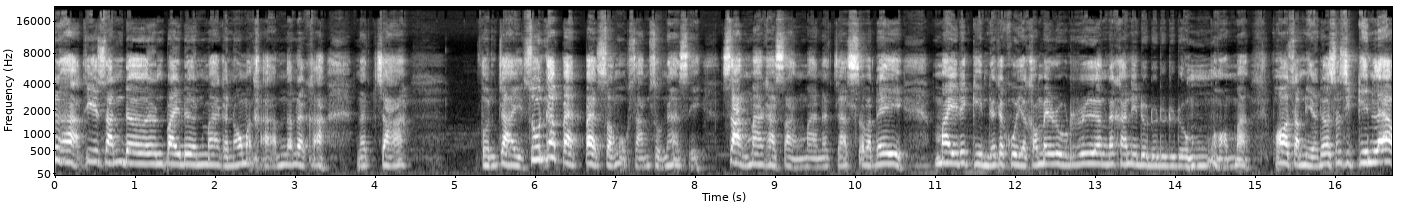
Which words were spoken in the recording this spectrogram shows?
ฤหาสน์ที่ซันเดินไปเดินมากับน้องมะขามนั่นแหละค่ะนะจ๊ะ สนใจ 0 9 8 8 2 6 3 0 5 4 สั่งมาค่ะสั่งมานะจ๊ะ สวัสดี ไม่ได้กิน เดี๋ยวจะคุยกับเขาไม่รู้เรื่องนะคะ นี่ดูดูดูดูดูหอมมาก พ่อสำเนียงเด้อสันสิกินแล้ว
